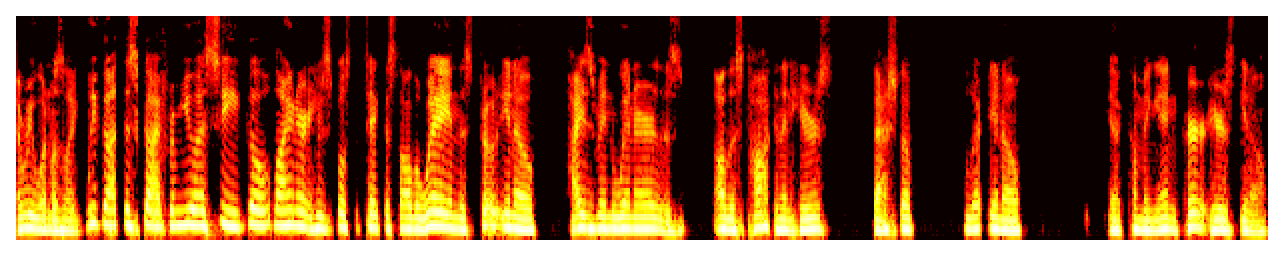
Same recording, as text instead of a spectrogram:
everyone was like, "We got this guy from USC, go Leinart." He was supposed to take us all the way, and this, you know, Heisman winner. There's all this talk, and then here's bashed up, you know, uh, coming in. Kurt, here's you know,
